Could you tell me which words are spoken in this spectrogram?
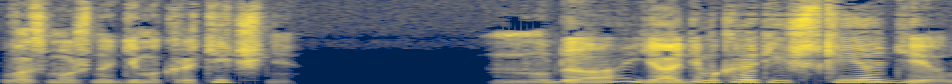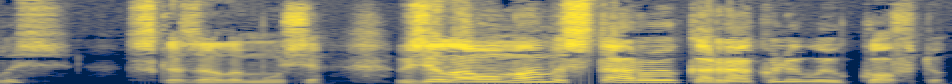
возможно, демократичнее. — Ну да, я демократически и оделась, — сказала Муся. Взяла у мамы старую каракулевую кофту.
